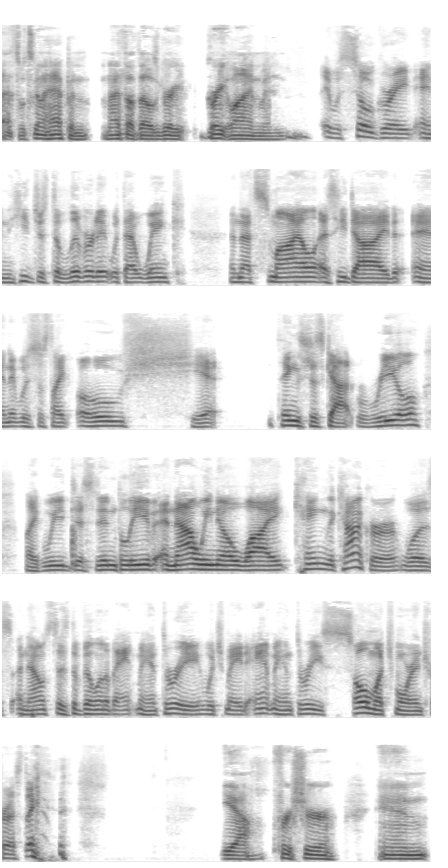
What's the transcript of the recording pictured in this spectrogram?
that's what's going to happen and i thought that was mm-hmm. great great line man it was so great and he just delivered it with that wink and that smile as he died and it was just like oh shit things just got real. Like we just didn't believe, and now we know why Kang the Conqueror was announced as the villain of Ant Man three, which made Ant Man three so much more interesting. yeah, for sure. And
